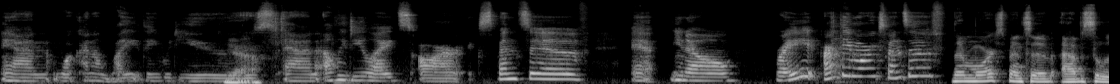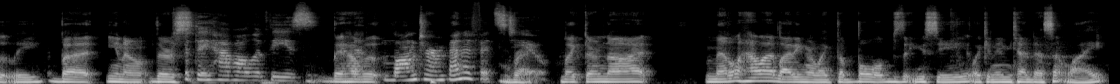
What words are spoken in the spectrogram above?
and what kind of light they would use. Yeah. And LED lights are expensive, and you know, right? Aren't they more expensive? They're more expensive, absolutely, but you know, there's But they have all of these they have a long-term benefits Right. you. like they're not metal halide lighting or like the bulbs that you see like an incandescent light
